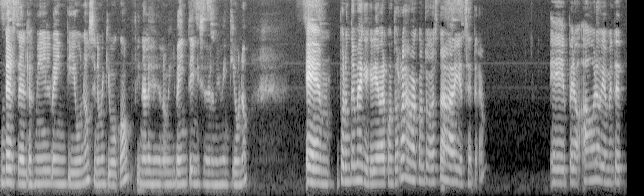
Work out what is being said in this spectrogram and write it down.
desde el 2021, si no me equivoco, finales del 2020, inicios del 2021, em, por un tema de que quería ver cuánto ahorraba, cuánto gastaba y etc. Eh, pero ahora obviamente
